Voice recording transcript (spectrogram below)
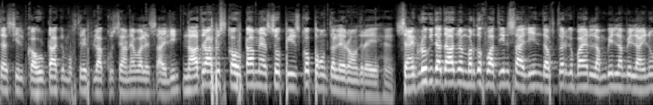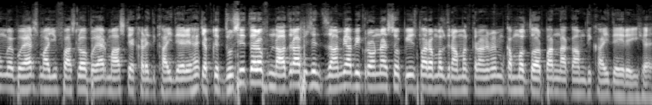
तहसील कहोटा के मुख्तलिफ़ इलाकों से आने वाले साइलिन नादरा ऑफ़िस कहोटा में एस ओ पीज को पौतले रौंद रहे हैं। सैकड़ों की तादाद में मर्द खातन साइलिन दफ्तर के बाहर लंबी लंबी लाइनों में बगैर समाजी फासलों और बगैर मास्क के खड़े दिखाई दे रहे हैं, जबकि दूसरी तरफ़ नादरा ऑफ़िस इंतजामिया भी कोरोना एस ओ पीज पर अमल दरामद कराने में मुकम्मल तौर पर नाकाम दिखाई दे रही है।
